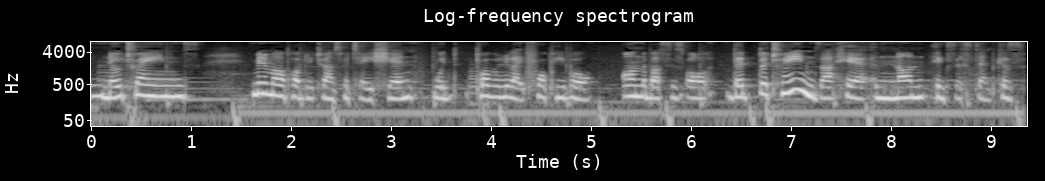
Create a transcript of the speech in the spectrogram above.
no trains, minimal public transportation with probably like four people on the buses or the, the trains out here are non-existent because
